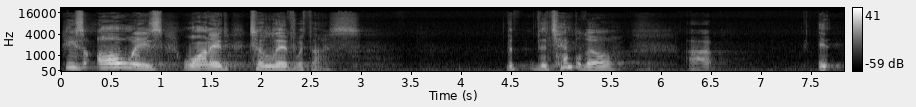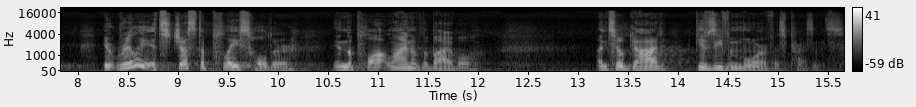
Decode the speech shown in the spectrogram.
He's always wanted to live with us. The, the temple, though, uh, it, it really, it's just a placeholder in the plot line of the Bible until God gives even more of his presence.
